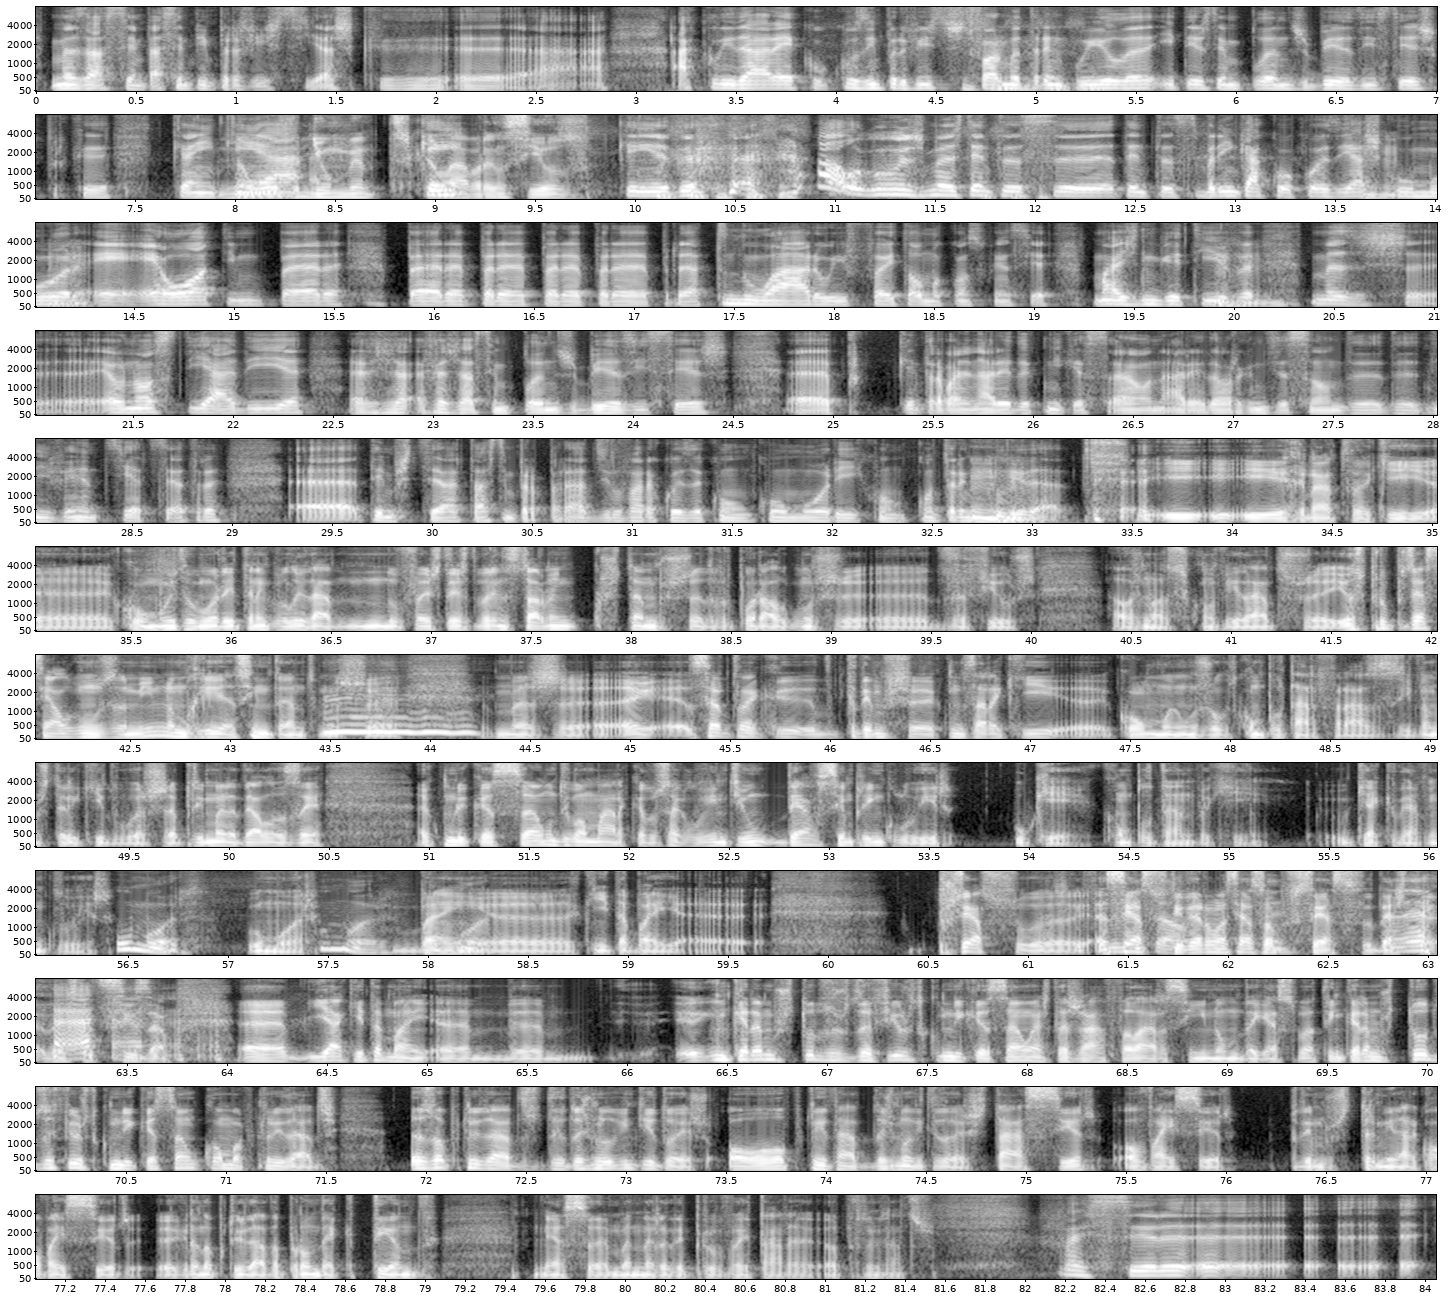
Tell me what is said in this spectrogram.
mas há, sempre, há sempre imprevistos e acho que uh, há, há, que lidar é com, com, os imprevistos de forma tranquila e ter sempre planos B e C, porque quem, quem Não há, houve nenhum momento de escalabro quem, ansioso. Quem, há alguns, mas tenta-se tenta -se brincar com a coisa e acho uhum. que o humor uhum. é, é ótimo para, para, para para, para, para, atenuar o efeito ou uma consequência mais negativa, uhum. mas uh, é o nosso dia a dia arranjar, arranjar sempre planos B e C, uh, porque quem trabalha na área da comunicação, na área da organização de, de, de eventos e etc., uh, eh, temos de estar, estar sempre preparados e levar a coisa com, com humor e com, com tranquilidade. Uhum. E, e, e, Renato, aqui uh, com muito humor e tranquilidade no fecho deste brainstorming, gostamos de propor alguns uh, desafios aos nossos convidados. Eu, se propusessem alguns a mim, não me ria assim tanto, mas, mas certo é que podemos começar aqui com um jogo de completar frases e vamos ter aqui duas. A primeira delas é a comunicação de uma marca do século XXI deve sempre incluir o quê? Completando aqui, o que é que deve incluir? Humor. Humor. Humor. Bem, Humor. Uh, aqui também. Uh, processo, uh, acesso, tiveram acesso ao processo desta, desta decisão. Uh, e há aqui também. Encaramos todos os desafios de comunicação, esta já a falar assim em nome da Guessbot, encaramos todos os desafios de comunicação como oportunidades. As oportunidades de 2022 ou a oportunidade de 2022 está a ser ou vai ser podemos determinar qual vai ser a grande oportunidade, para onde é que tende nessa maneira de aproveitar oportunidades? Vai ser a, a,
